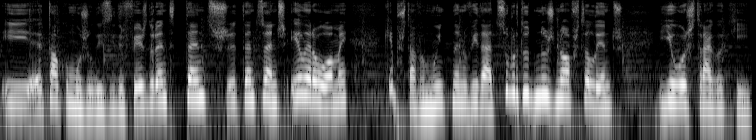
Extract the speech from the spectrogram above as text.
E eh, tal como o Júlio Isidro fez durante tantos, eh, tantos anos. Ele era o homem que apostava muito na novidade, sobretudo nos novos talentos, e eu hoje trago aqui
